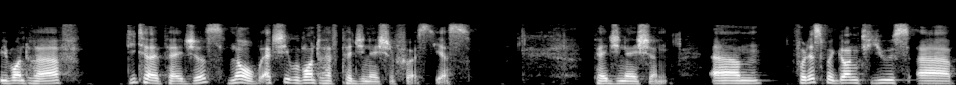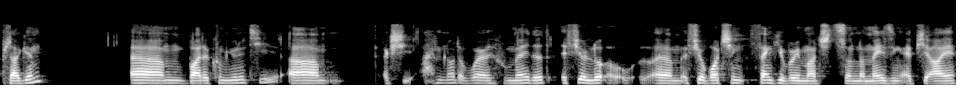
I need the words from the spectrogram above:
we want to have detail pages. No, actually, we want to have pagination first. Yes, pagination. Um, for this, we're going to use a plugin um, by the community. Um, actually, I'm not aware who made it. If you're um, if you're watching, thank you very much. It's an amazing API,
